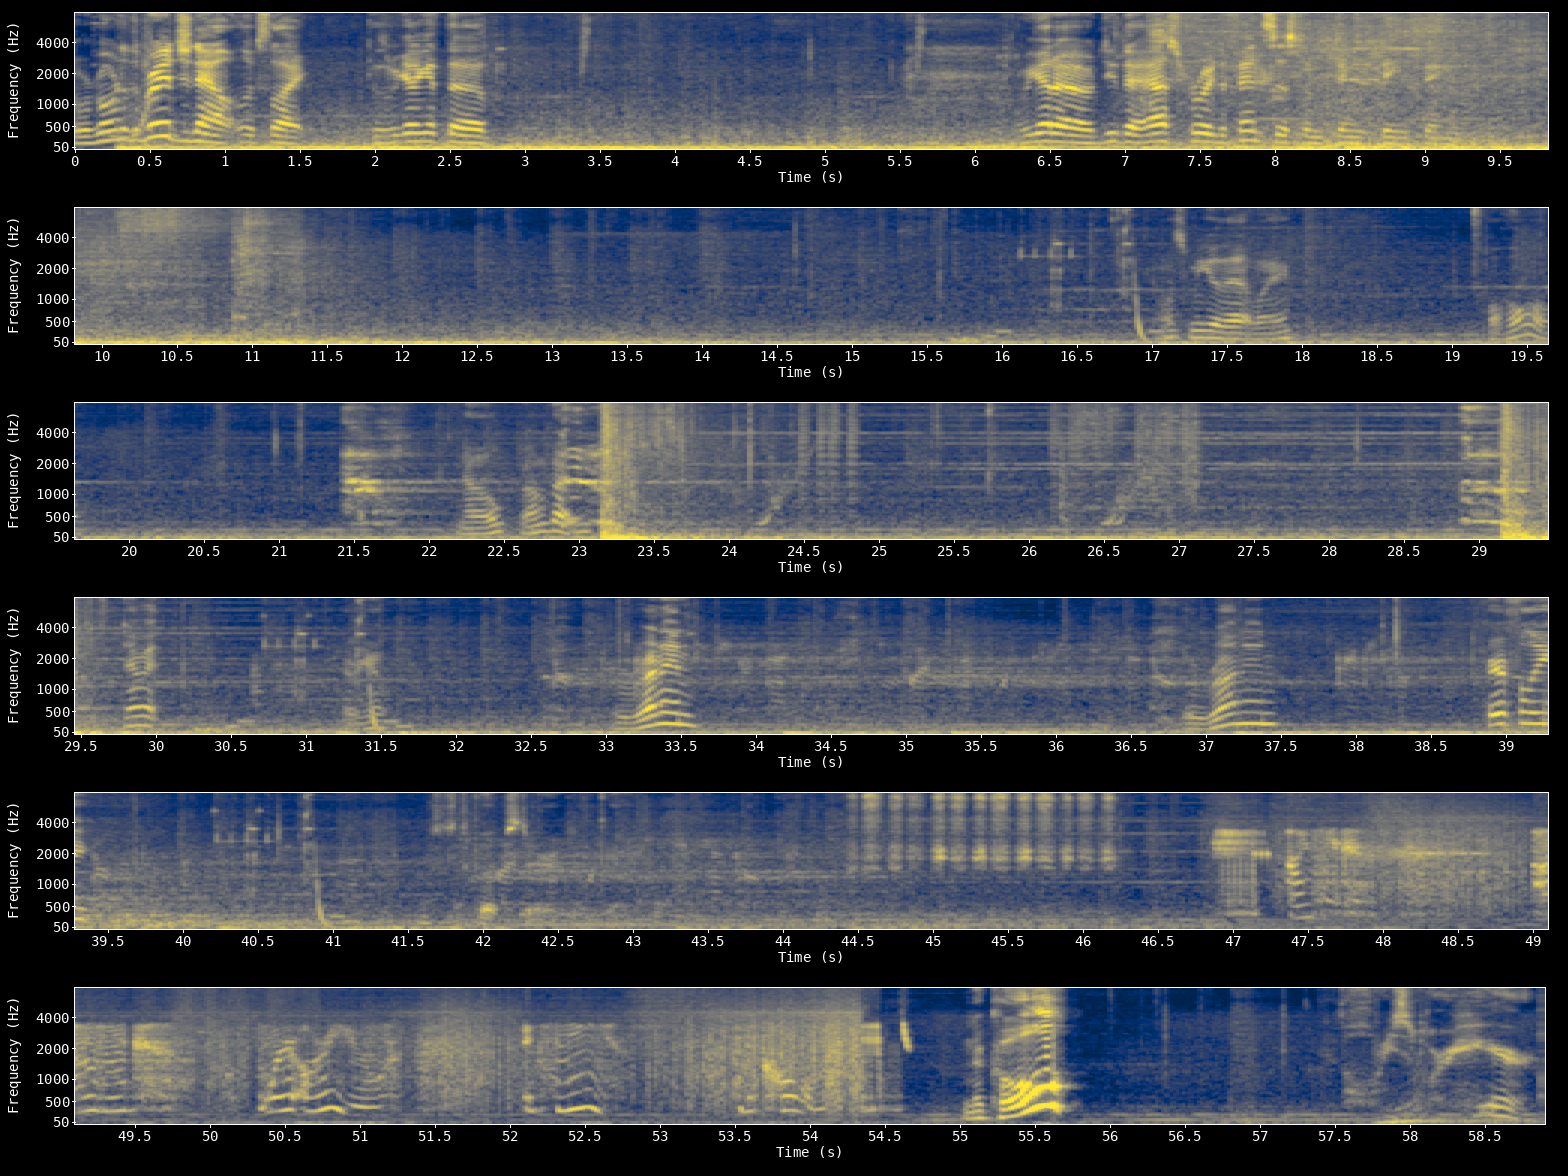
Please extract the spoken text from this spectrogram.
So we're going to the bridge now, it looks like. Because we gotta get the... We gotta do the asteroid defense system thing, thing, thing. Wants me go that way. Oh ho. No, wrong button. Damn it. There we go. We're running. We're running. Carefully. Just go upstairs. Okay. Isaac. Isaac. Where are you? It's me. Nicole. Nicole? The whole reason we're here.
